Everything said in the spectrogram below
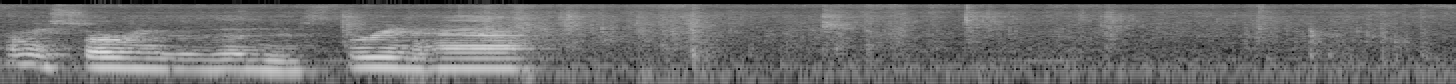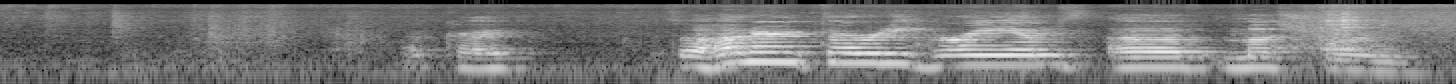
how many servings is in this? Three and a half. Okay, so 130 grams of mushrooms.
